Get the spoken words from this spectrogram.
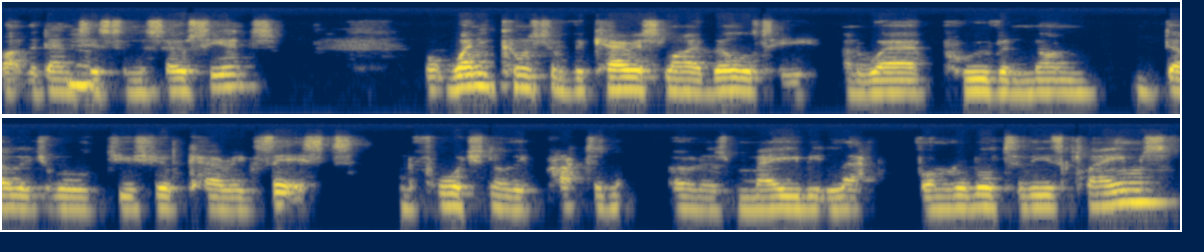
like the hmm. dentist mm. and associates. But when it comes to vicarious liability and where proven non-delegable duty of care exists, unfortunately, practice owners may be left vulnerable to these claims.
